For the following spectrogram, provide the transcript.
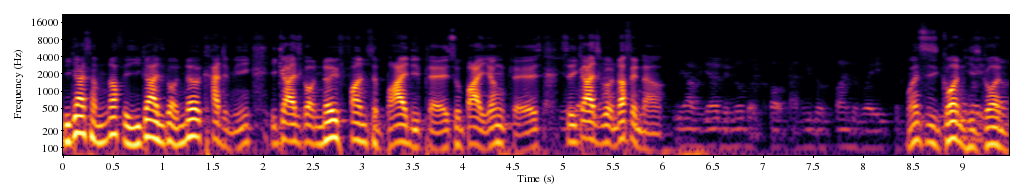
You guys have nothing. You guys got no academy. You guys got no funds to buy new players or buy young players. So you guys what? got nothing now. We have Jurgen Klopp, and he will find a way. Once he's You gone, he's gone.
